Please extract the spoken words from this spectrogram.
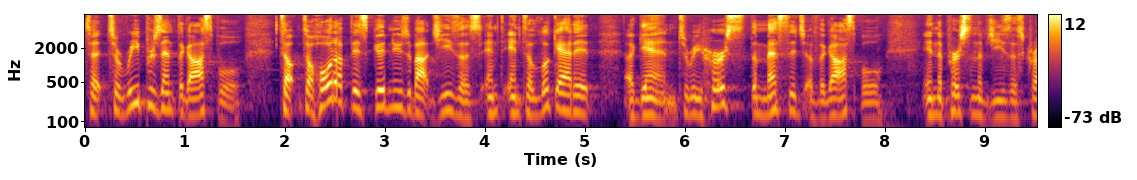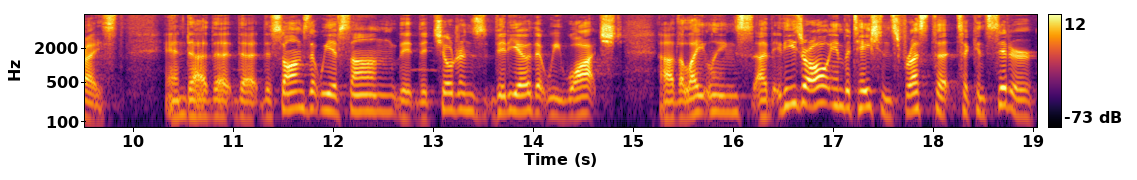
to, to represent the gospel, to, to hold up this good news about Jesus and, and to look at it again, to rehearse the message of the gospel in the person of Jesus Christ. And uh, the, the, the songs that we have sung, the, the children's video that we watched, uh, the lightlings, uh, these are all invitations for us to, to consider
